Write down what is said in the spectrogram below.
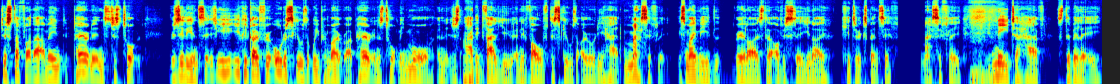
just stuff like that. I mean, parenting's just taught resilience. You, you could go through all the skills that we promote, right? Parenting has taught me more and it just mm-hmm. added value and evolved the skills that I already had massively. It's made me realise that obviously, you know, kids are expensive massively. You need to have stability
